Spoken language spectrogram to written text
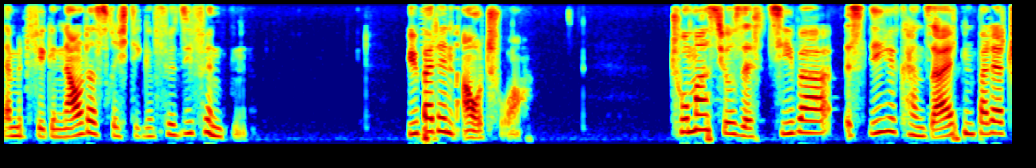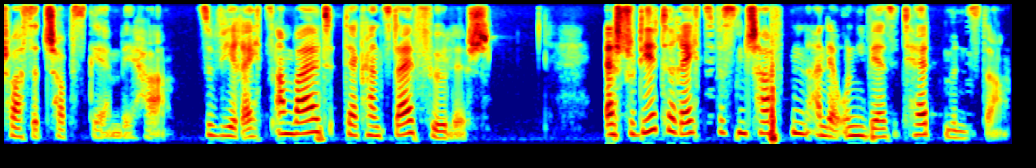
damit wir genau das Richtige für Sie finden. Über den Autor. Thomas Josef Zieber ist Legal Consultant bei der Trusted Shops GmbH sowie Rechtsanwalt der Kanzlei Föhlisch. Er studierte Rechtswissenschaften an der Universität Münster.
